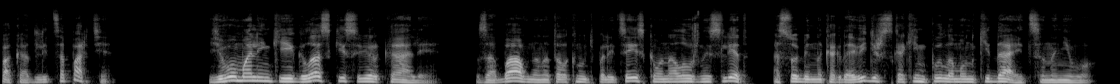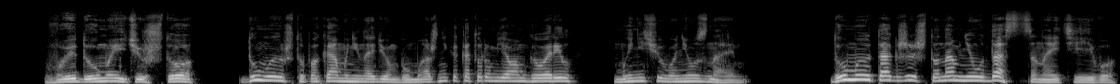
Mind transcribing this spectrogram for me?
пока длится партия». Его маленькие глазки сверкали. Забавно натолкнуть полицейского на ложный след, особенно когда видишь, с каким пылом он кидается на него. «Вы думаете, что...» Думаю, что пока мы не найдем бумажник, о котором я вам говорил, мы ничего не узнаем. Думаю также, что нам не удастся найти его,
